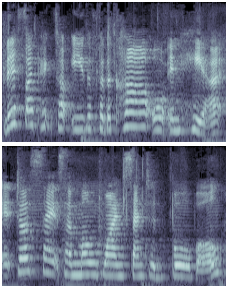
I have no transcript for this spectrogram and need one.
This I picked up either for the car or in here. It does say it's a mulled wine scented bauble,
